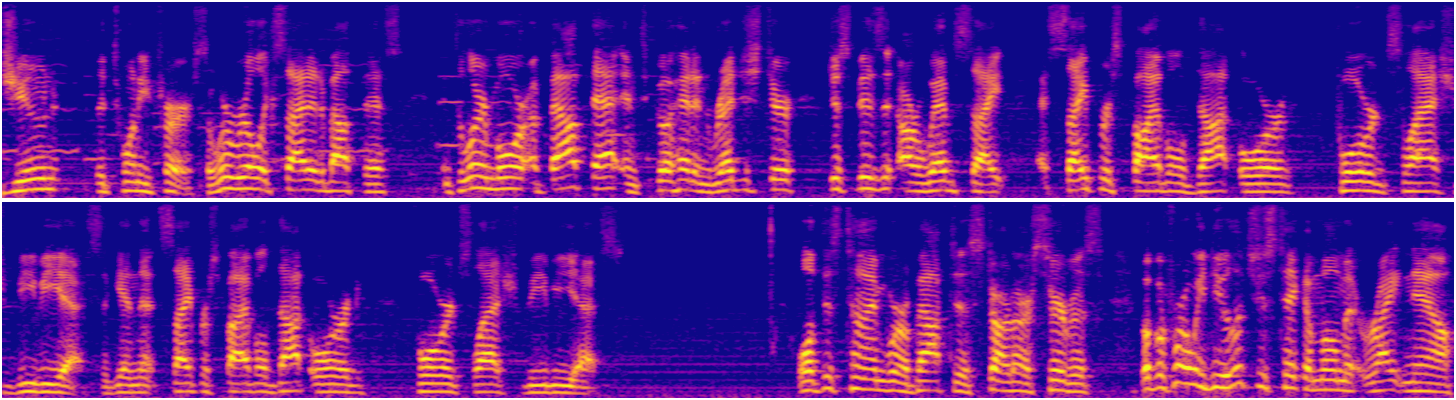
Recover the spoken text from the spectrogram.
June the 21st. So we're real excited about this. And to learn more about that and to go ahead and register, just visit our website at cypressbible.org forward slash VBS. Again, that's cypressbible.org forward slash VBS. Well, at this time, we're about to start our service. But before we do, let's just take a moment right now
